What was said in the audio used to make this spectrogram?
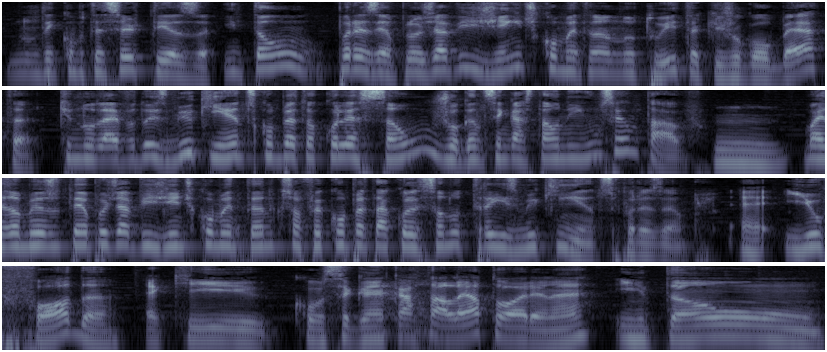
não tem como ter certeza. Então, por exemplo, eu já vi gente comentando no Twitter que jogou o beta, que no level 2500 completou a coleção jogando sem gastar nenhum centavo. Hum. Mas ao mesmo tempo eu já vi gente comentando que só foi completar a coleção no 3500, por exemplo. É, e o foda é que você ganha carta aleatória, né? Então,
